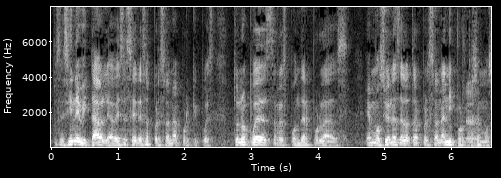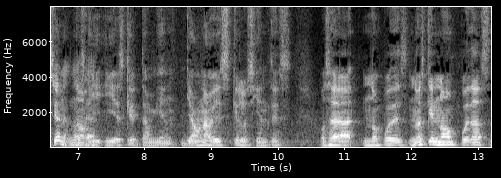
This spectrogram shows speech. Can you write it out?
pues es inevitable a veces ser esa persona porque pues tú no puedes responder por las emociones de la otra persona ni por tus emociones, ¿no? No, o sea, y, y es que también, ya una vez que lo sientes, o sea, no puedes, no es que no puedas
